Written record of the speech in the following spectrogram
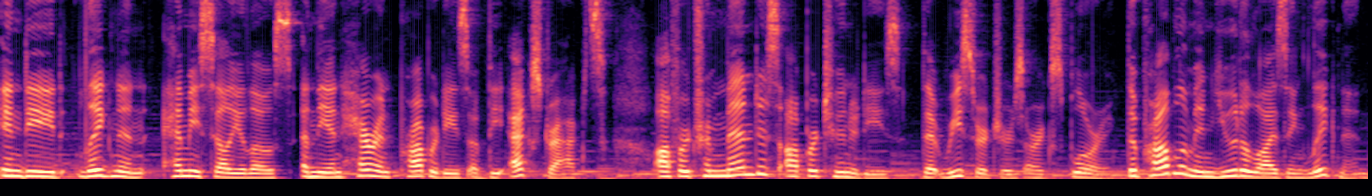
Indeed, lignin, hemicellulose, and the inherent properties of the extracts offer tremendous opportunities that researchers are exploring. The problem in utilizing lignin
